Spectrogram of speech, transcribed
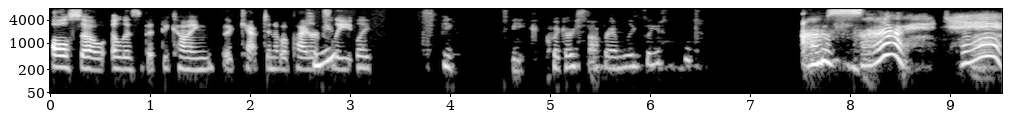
Also, Elizabeth becoming the captain of a pirate fleet. like speak speak quicker? Stop rambling, please. I'm sorry. Yeah.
